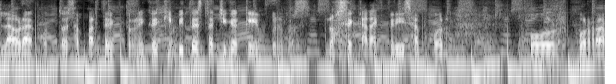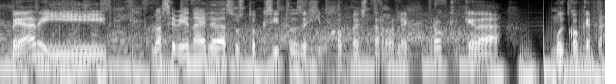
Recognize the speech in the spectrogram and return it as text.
Laura con toda esa parte electrónica que invita a esta chica que pues, no se caracteriza por, por, rapear y lo hace bien, ahí le da sus toquecitos de hip hop a esta rola electro que queda muy coqueta,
